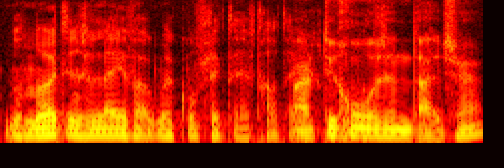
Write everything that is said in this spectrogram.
nog nooit in zijn leven ook met conflicten heeft gehad. maar. Tuchel is een Duitser.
